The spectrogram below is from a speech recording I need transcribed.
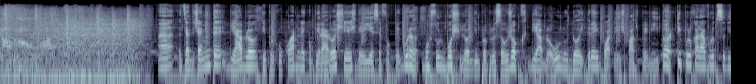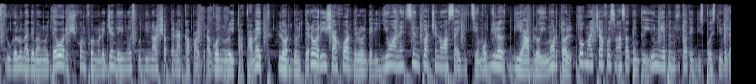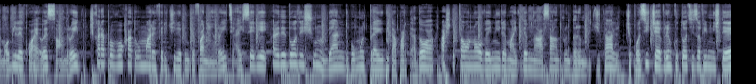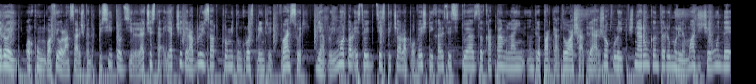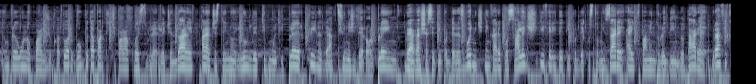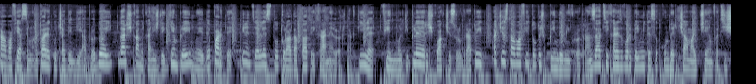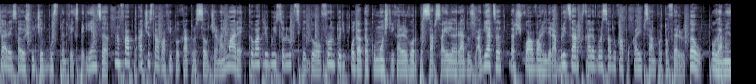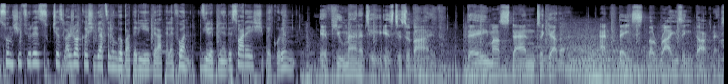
Diablo. Îți aduce aminte? Diablo, tipul cu coarne, cu pielea roșie și de iese foc pe gură, bossul boșilor din propriul său joc, Diablo 1, 2, 3, poate și 4 pe viitor, tipul care a vrut să distrugă lumea de mai multe ori și conform legendei născut din al șaptelea cap al dragonului Tatamet, Lordul Terorii și a hoardelor de ligioane se întoarce noua sa ediție mobilă Diablo Immortal, tocmai ce a fost lansat pe 1 iunie pentru toate dispozitivele mobile cu iOS sau Android și care a provocat o mare fericire printre fanii înrăiți ai seriei care de 21 de ani după mult prea iubita partea a doua aștepta o nouă venire mai demnă a sa într-un tărâm digital. Ce pot zice, vrem cu toții să fim niște eroi. Oricum va fi o lansare și pentru PC tot zilele acestea, iar cei de la Blizzard promit un crossplay între device-uri. Diablo Immortal este o ediție specială a poveștii care se situează ca timeline între partea a doua și a treia a jocului și ne aruncă în tărâmurile magice unde împreună cu alți jucători vom putea participa la questurile legendare ale acestei noi lumi de tip multiplayer plină de acțiune și de role-playing. Vei avea 6 tipuri de războinici din care poți să alegi și diferite tipuri de customizare a echipamentului din dotare. Grafica va fi asemănătoare cu cea din Diablo 2, dar și ca mecanici de gameplay nu e departe, bineînțeles totul adaptat ecranelor tactile. Fiind multiplayer și cu accesul gratuit, acesta va fi totuși plin de microtransacții care îți vor permite să cumperi cea mai ce înfățișare sau eu știu ce boost pentru experiență. În fapt, acesta va fi păcatul său cel mai mare, că va trebui să lupți pe două fronturi, odată cu moștrii care îl vor păsa Sarsail readus la viață, dar și cu avarii de la Blizzard care vor să aducă apocalipsa în portofelul tău. Bogdamen sun și îți urez succes la joacă și viață lungă bateriei de la telefon. Zile pline de soare și pe curând! If humanity is to survive, they must stand together and face the rising darkness.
